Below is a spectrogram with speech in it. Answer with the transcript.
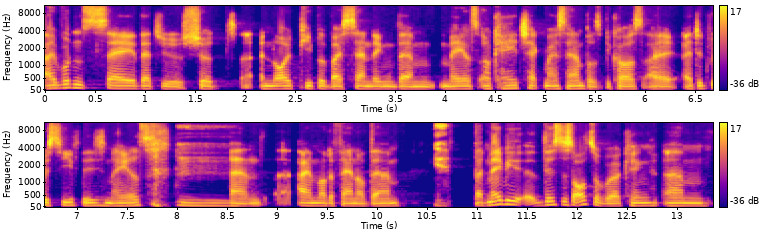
I wouldn't say that you should uh, annoy people by sending them mails. Okay, check my samples because I, I did receive these mails and I'm not a fan of them. Yeah. But maybe this is also working. Um,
